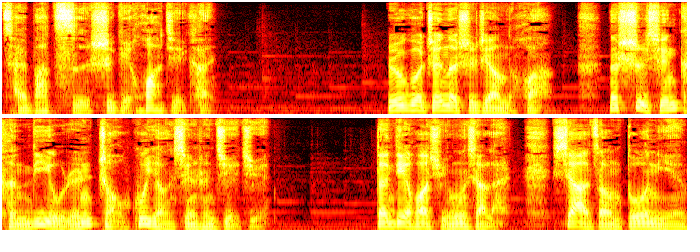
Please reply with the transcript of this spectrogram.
才把此事给化解开。如果真的是这样的话，那事先肯定有人找过杨先生解决，但电话询问下来，下葬多年，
